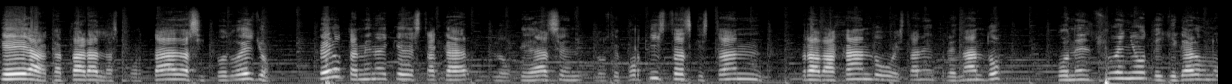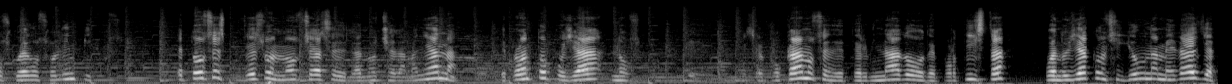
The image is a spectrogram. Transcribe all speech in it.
que acapara las portadas y todo ello. Pero también hay que destacar lo que hacen los deportistas que están trabajando o están entrenando con el sueño de llegar a unos Juegos Olímpicos. Entonces, pues eso no se hace de la noche a la mañana. De pronto, pues ya nos, enfocamos en determinado deportista cuando ya consiguió una medalla.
